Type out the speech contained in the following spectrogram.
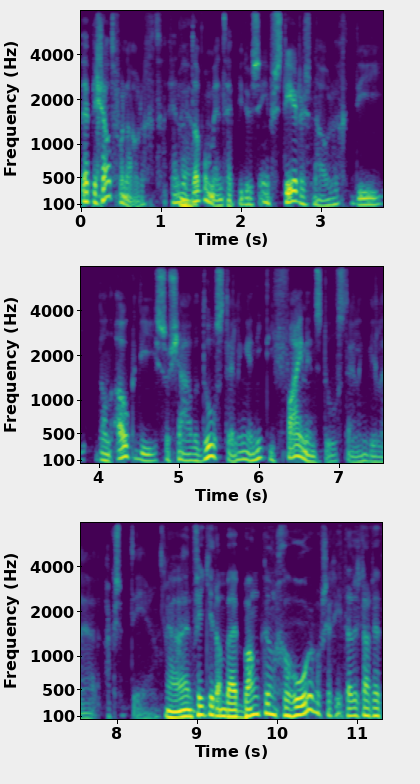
heb je geld voor nodig. En op dat moment heb je dus investeerders nodig die dan ook die sociale doelstelling en niet die finance doelstelling willen accepteren. Ja, en vind je dan bij banken gehoor? Of zeg je dat is dat het.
